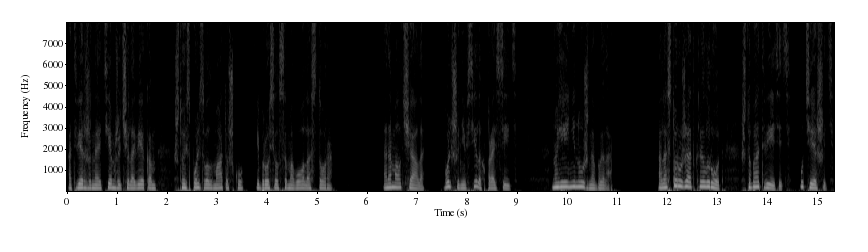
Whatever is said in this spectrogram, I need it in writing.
отверженная тем же человеком, что использовал матушку и бросил самого Аластора. Она молчала, больше не в силах просить, но ей не нужно было. Аластор уже открыл рот, чтобы ответить, утешить,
